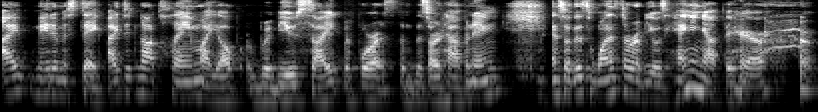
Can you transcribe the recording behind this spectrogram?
I made a mistake. I did not claim my Yelp review site before this started happening, and so this one star review was hanging out there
